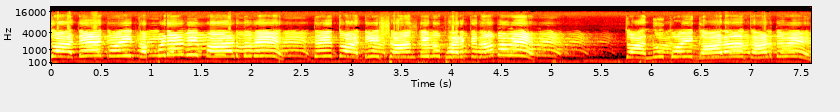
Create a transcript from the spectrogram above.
ਤੁਹਾਡੇ ਕੋਈ ਕੱਪੜੇ ਵੀ ਪਾੜ ਦਵੇ ਤੇ ਤੁਹਾਡੀ ਸ਼ਾਂਤੀ ਨੂੰ ਫ਼ਰਕ ਨਾ ਪਵੇ। ਤੁਹਾਨੂੰ ਕੋਈ ਗਾਲਾਂ ਕੱਢ ਦੇਵੇ।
